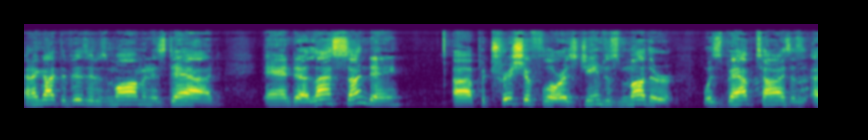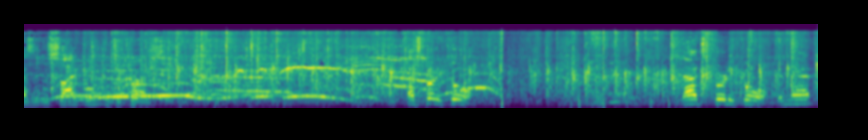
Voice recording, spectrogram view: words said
and I got to visit his mom and his dad. And uh, last Sunday, uh, Patricia Flores, James's mother, was baptized as, as a disciple into Christ. That's pretty cool. That's pretty cool, isn't that?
